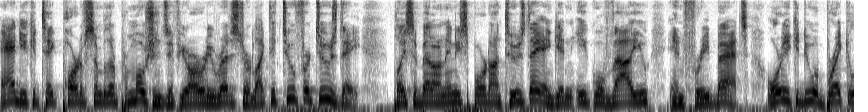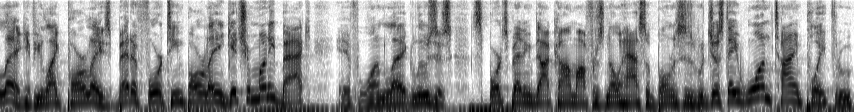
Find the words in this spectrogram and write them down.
And you can take part of some of their promotions if you're already registered, like the two for Tuesday. Place a bet on any sport on Tuesday and get an equal value in free bets. Or you could do a break a leg if you like parlays. Bet a 14 parlay and get your money back if one leg loses. Sportsbetting.com offers no hassle bonuses with just a one time playthrough,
